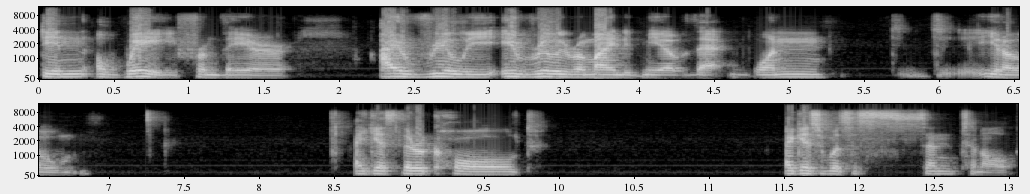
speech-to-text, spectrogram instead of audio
Din away from there, I really, it really reminded me of that one, you know, I guess they're called, I guess it was a Sentinel,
